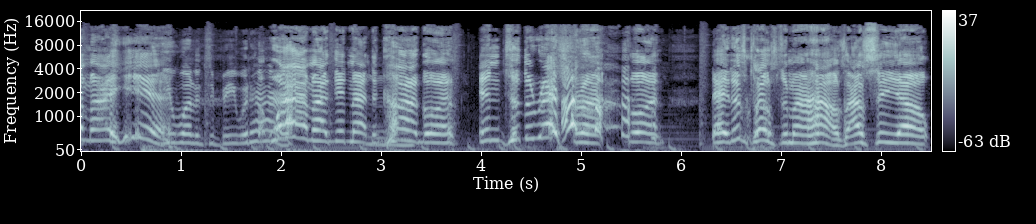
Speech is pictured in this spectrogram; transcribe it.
am I here? You wanted to be with her. Why am I getting out the car going into the restaurant going, hey, this close to my house. I'll see y'all.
